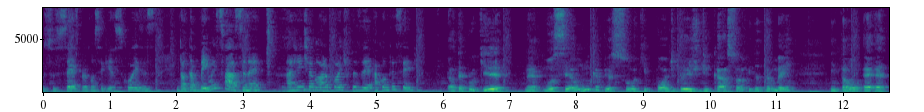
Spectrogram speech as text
o sucesso, para conseguir as coisas. Então tá bem mais fácil, né? A gente agora pode fazer acontecer. Até porque né, você é a única pessoa que pode prejudicar a sua vida também. Então, é, é-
